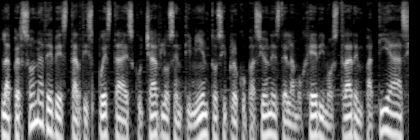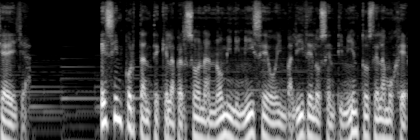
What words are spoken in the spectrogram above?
La persona debe estar dispuesta a escuchar los sentimientos y preocupaciones de la mujer y mostrar empatía hacia ella. Es importante que la persona no minimice o invalide los sentimientos de la mujer.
